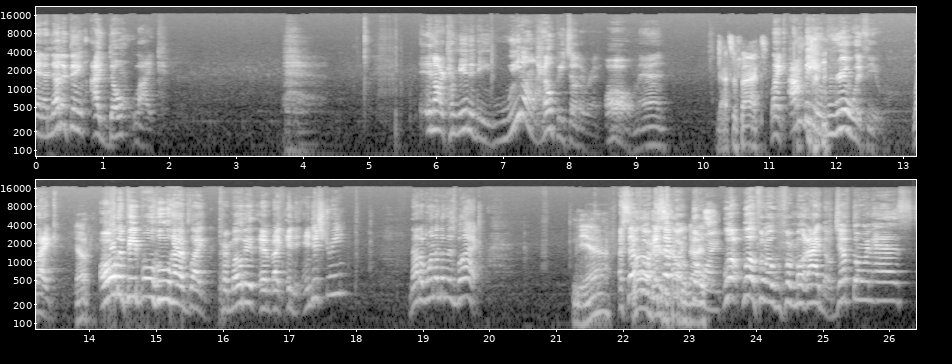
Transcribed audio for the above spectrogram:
And another thing I don't like in our community, we don't help each other at all, man. That's a fact. Like I'm being real with you. Like Yep. all the people who have like promoted and like in the industry, not a one of them is black. Yeah. Except Well, for except for guys. Thorne. Well, well, from from what I know, Jeff Thorne has.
